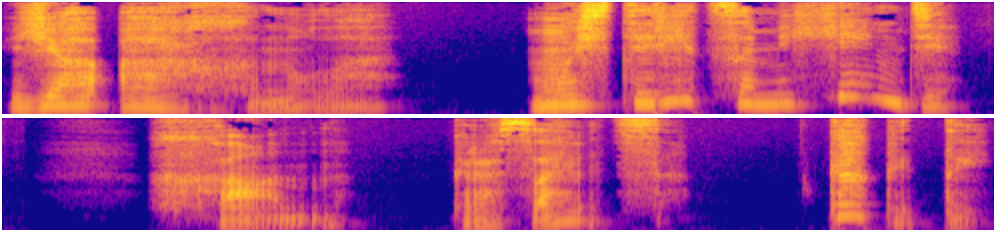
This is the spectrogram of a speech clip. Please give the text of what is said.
Я ахнула. Мастерица Мехенди? Хан, красавица, как и ты.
